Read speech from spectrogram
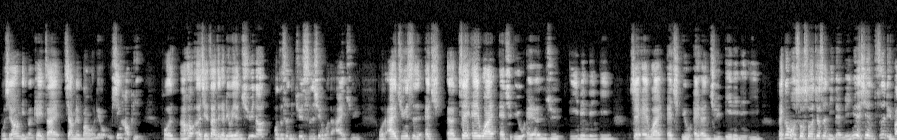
我希望你们可以在下面帮我留五星好评，或然后而且在这个留言区呢，或者是你去私信我的 IG，我的 IG 是 H 呃 J A Y H U A N G 一零零一 J A Y H U A N G 一零零一，来跟我说说就是你的明月线之旅吧。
